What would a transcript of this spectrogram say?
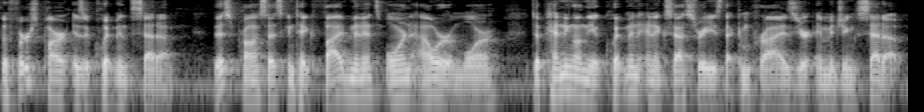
The first part is equipment setup. This process can take 5 minutes or an hour or more, depending on the equipment and accessories that comprise your imaging setup.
